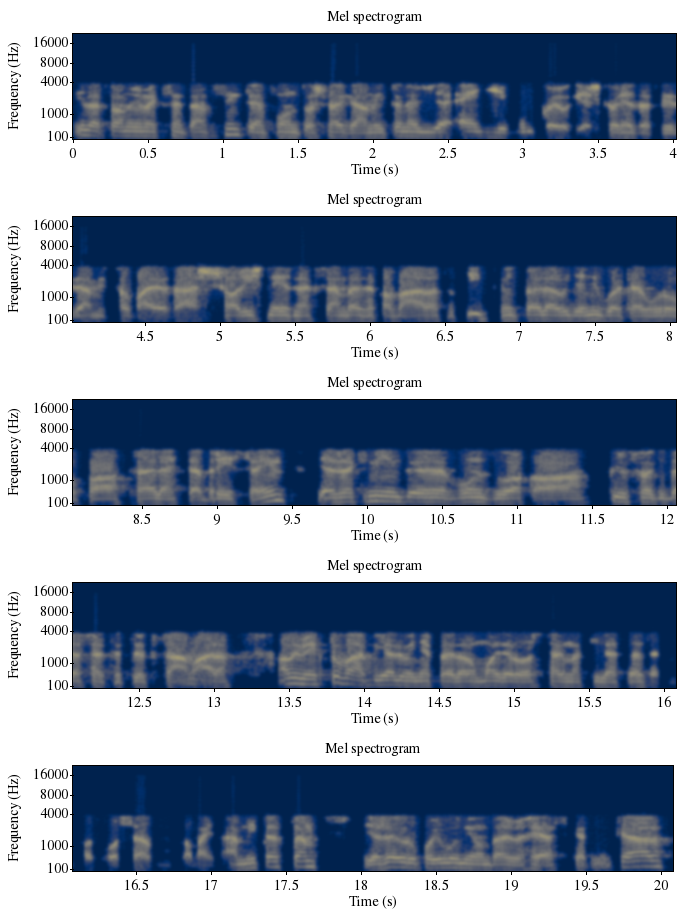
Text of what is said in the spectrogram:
illetve ami még szerintem szintén fontos megemlíteni, hogy ugye ennyi munkajogi és környezetvédelmi szabályozással is néznek szembe ezek a vállalatok itt, mint például ugye Nyugat-Európa fejlettebb részein. Ugye ezek mind vonzóak a külföldi befektetők számára. Ami még további előnye például Magyarországnak, illetve ezeknek az országoknak, amelyet említettem, hogy az Európai Unión belül helyezkedünk el,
